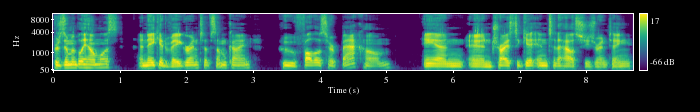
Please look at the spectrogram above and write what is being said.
presumably homeless, a naked vagrant of some kind, who follows her back home and and tries to get into the house she's renting.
